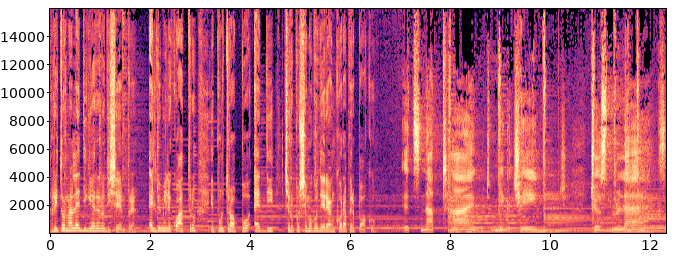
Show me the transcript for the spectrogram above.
Ritorna l'Eddie Guerrero di sempre. È il 2004 e purtroppo Eddie ce lo possiamo godere ancora per poco. It's not time to make a change. Just relax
